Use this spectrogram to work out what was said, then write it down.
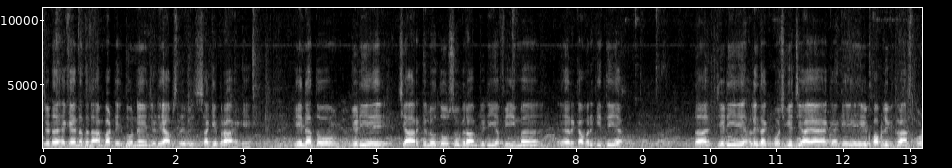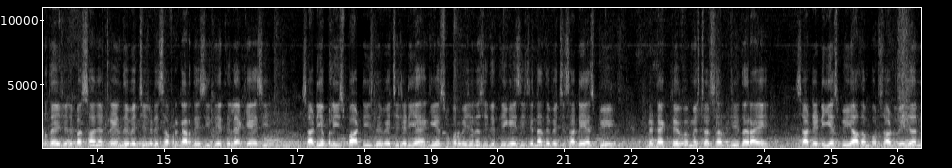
ਜਿਹੜਾ ਹੈਗਾ ਇਹਨਾਂ ਦਾ ਨਾਮ ਬਟ ਦੋਨੇ ਜਿਹੜੇ ਆਪਸ ਦੇ ਵਿੱਚ ਸਕੇ ਭਰਾ ਹੈਗੇ। ਇਹਨਾਂ ਤੋਂ ਜਿਹੜੀ ਇਹ 4 ਕਿਲੋ 200 ਗ੍ਰਾਮ ਜਿਹੜੀ ਅਫੀਮ ਰਿਕਵਰ ਕੀਤੀ ਆ ਤਾਂ ਜਿਹੜੀ ਇਹ ਹਲੇ ਤੱਕ ਪੁੱਛਗਿੱਛ ਆਇਆ ਹੈਗਾ ਕਿ ਇਹ ਪਬਲਿਕ ਟਰਾਂਸਪੋਰਟ ਦੇ ਜਿਹੜੇ ਬੱਸਾਂ ਜਾਂ ਟ੍ਰੇਨ ਦੇ ਵਿੱਚ ਜਿਹੜੇ ਸਫ਼ਰ ਕਰਦੇ ਸੀ ਤੇ ਇੱਥੇ ਲੈ ਕੇ ਆਏ ਸੀ। ਸਾਡੀਆਂ ਪੁਲਿਸ ਪਾਰਟੀਆਂ ਦੇ ਵਿੱਚ ਜਿਹੜੀਆਂ ਹੈਗੀਆਂ ਸੁਪਰਵਿਜ਼ਨ ਅਸੀਂ ਦਿੱਤੀ ਗਈ ਸੀ, ਜਿਨ੍ਹਾਂ ਦੇ ਵਿੱਚ ਸਾਡੇ SP detective mister Sarabjit Rai, ਸਾਡੇ DSP Adampur sub division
